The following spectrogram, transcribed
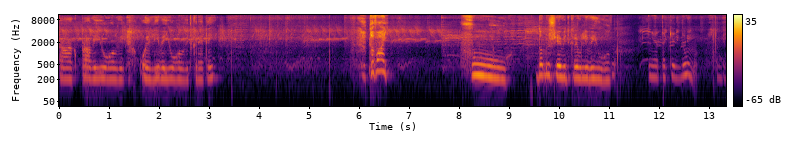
Так, правий угол від. Ой, лівий угол відкритий. Давай! Фу. Добре, що я відкрив лівий угол. Я так і думав собі.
